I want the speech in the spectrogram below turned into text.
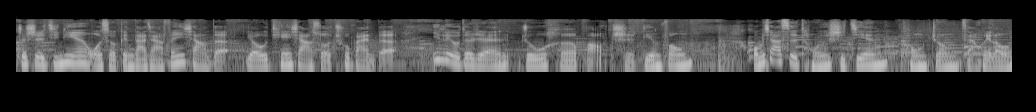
这是今天我所跟大家分享的，由天下所出版的《一流的人如何保持巅峰》。我们下次同一时间空中再会喽。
